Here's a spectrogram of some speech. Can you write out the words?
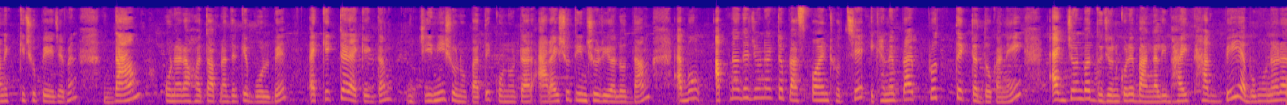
অনেক কিছু পেয়ে যাবেন। দাম ওনারা হয়তো আপনাদেরকে বলবে। এক একটার এক এক দাম, জিনিস অনুপাতে কোনোটার আড়াইশো, তিনশো রিয়ালও দাম। এবং আপনাদের জন্য একটা প্লাস পয়েন্ট হচ্ছে, এখানে প্রায় প্রত্যেকটা দোকানেই একজন বা দুজন করে বাঙালি ভাই থাকবেই এবং ওনারা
